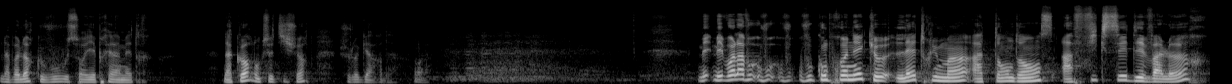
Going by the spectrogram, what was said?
la valeur que vous, vous seriez prêt à mettre. D'accord Donc ce t-shirt, je le garde. Mais, voilà, vous, comprenez que l'être humain a tendance à fixer des valeurs.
